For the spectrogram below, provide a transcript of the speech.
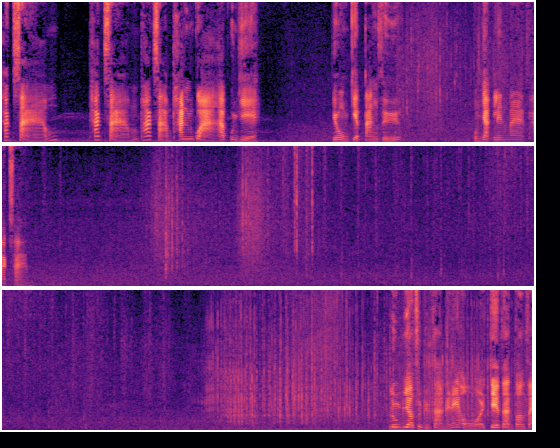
ภาคสามภาคสามภาคสามพันกว่าครับ คุณเย เดี๋ยวผมเก็บตังค์ซื้อ ผมอยากเล่นมากภาคสามลุงเบียร์สุดสิบสามแน่ๆอ๋อ เจสันตอนใส่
